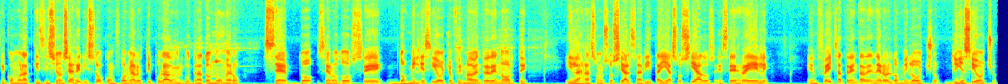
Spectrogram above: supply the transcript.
que como la adquisición se realizó conforme a lo estipulado en el contrato número 012-2018 firmado entre De Norte y la Razón Social Sarita y Asociados SRL en fecha 30 de enero del 2008, 18,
